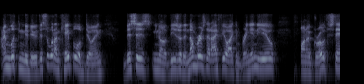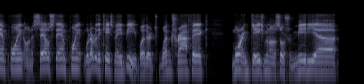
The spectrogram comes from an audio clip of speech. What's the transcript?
I'm looking to do. This is what I'm capable of doing. This is, you know, these are the numbers that I feel I can bring into you on a growth standpoint, on a sales standpoint, whatever the case may be, whether it's web traffic, more engagement on social media,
